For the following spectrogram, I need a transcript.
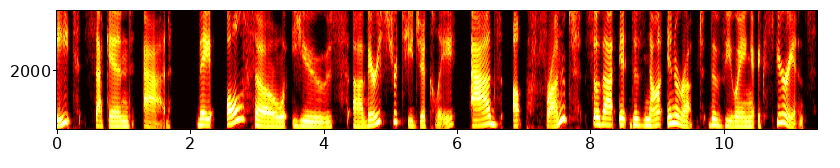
eight second ad. They also use uh, very strategically ads up front so that it does not interrupt the viewing experience.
